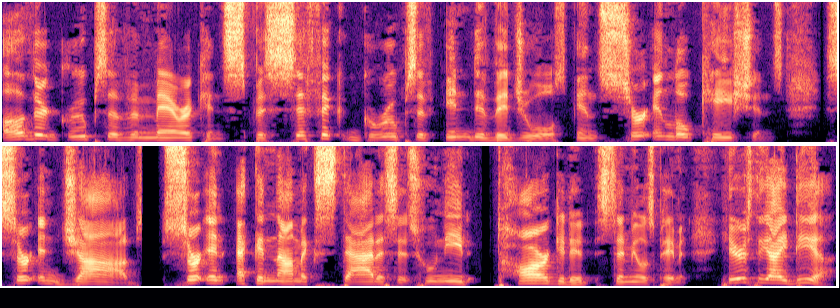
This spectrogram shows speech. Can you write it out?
other groups of Americans, specific groups of individuals in certain locations, certain jobs, certain economic statuses who need targeted stimulus payment. Here's the idea.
